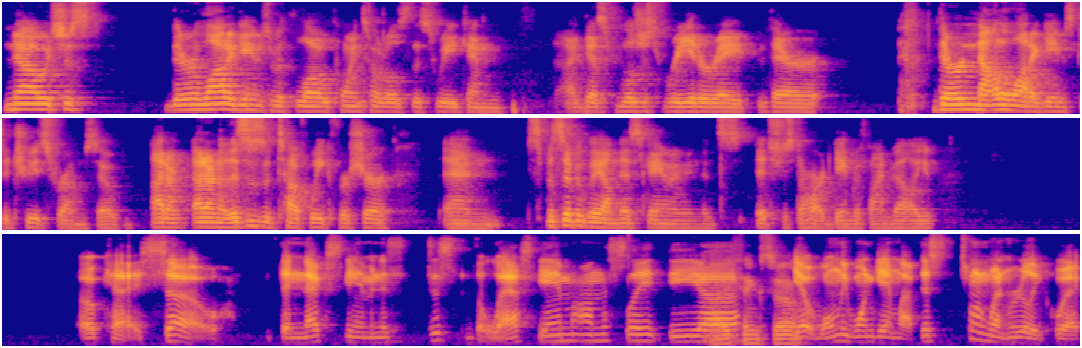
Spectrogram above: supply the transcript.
No, it's just there are a lot of games with low point totals this week, and I guess we'll just reiterate there. There are not a lot of games to choose from, so I don't. I don't know. This is a tough week for sure, and specifically on this game, I mean, it's it's just a hard game to find value. Okay, so the next game, and is this the last game on the slate? The uh, I think so. Yeah, only one game left. This this one went really quick,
